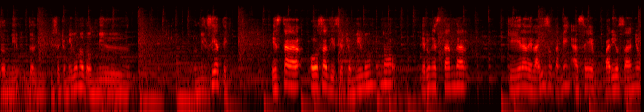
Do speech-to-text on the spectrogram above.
18001 2007. Esta OSAS 18001 era un estándar que era de la ISO también hace varios años.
